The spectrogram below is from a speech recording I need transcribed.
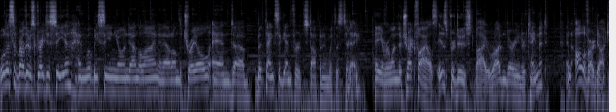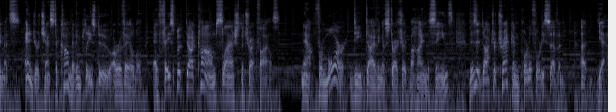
Well, listen, brother, it was great to see you, and we'll be seeing you on down the line and out on the trail. And uh, but thanks again for stopping in with us today. Hey, everyone, the Trek Files is produced by Roddenberry Entertainment, and all of our documents and your chance to comment, and please do, are available at facebook.com/slash the Trek Files. Now, for more deep diving of Star Trek behind the scenes, visit Dr. Trek and Portal 47. Uh, yeah,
